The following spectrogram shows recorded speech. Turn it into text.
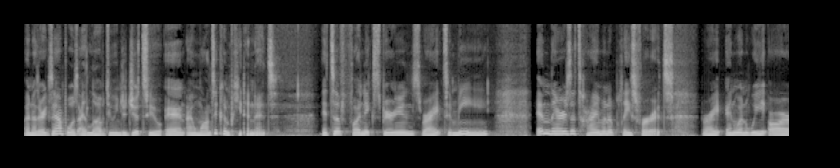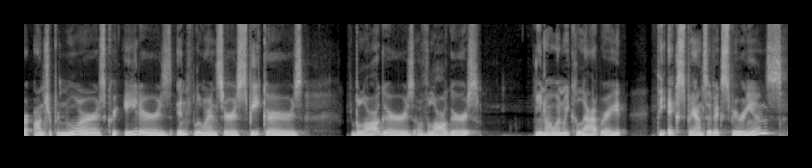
Another example is I love doing jujitsu and I want to compete in it. It's a fun experience, right, to me. And there's a time and a place for it, right? And when we are entrepreneurs, creators, influencers, speakers, bloggers, vloggers, you know, when we collaborate, the expansive experience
